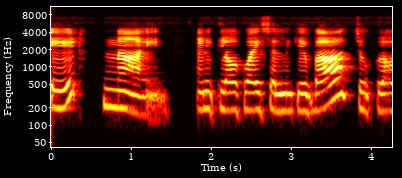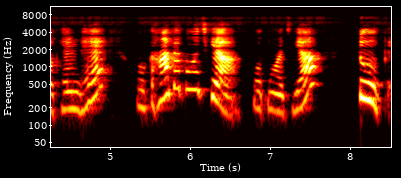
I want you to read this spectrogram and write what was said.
eight nine यानी क्लॉकवाइज चलने के बाद जो क्लॉक हैंड है वो कहाँ पे पहुँच गया? वो पहुँच गया टू पे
